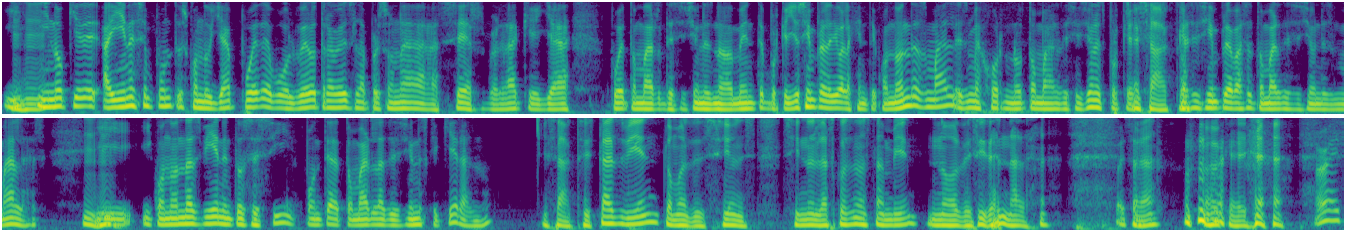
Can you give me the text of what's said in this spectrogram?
y, y, no quiere, ahí en ese punto es cuando ya puede volver otra vez la persona a ser, ¿verdad? Que ya puede tomar decisiones nuevamente, porque yo siempre le digo a la gente, cuando andas mal es mejor no tomar decisiones, porque casi siempre vas a tomar decisiones malas. y, y cuando andas bien, entonces sí, ponte a tomar las decisiones que quieras, ¿no? Exacto. Si estás bien, tomas decisiones. Si no, las cosas no están bien, no decidas nada. Exacto. Ok. All right.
